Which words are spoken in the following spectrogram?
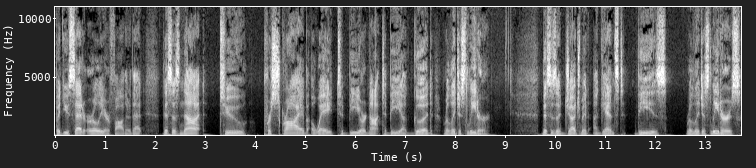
But you said earlier, Father, that this is not to prescribe a way to be or not to be a good religious leader. This is a judgment against these religious leaders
